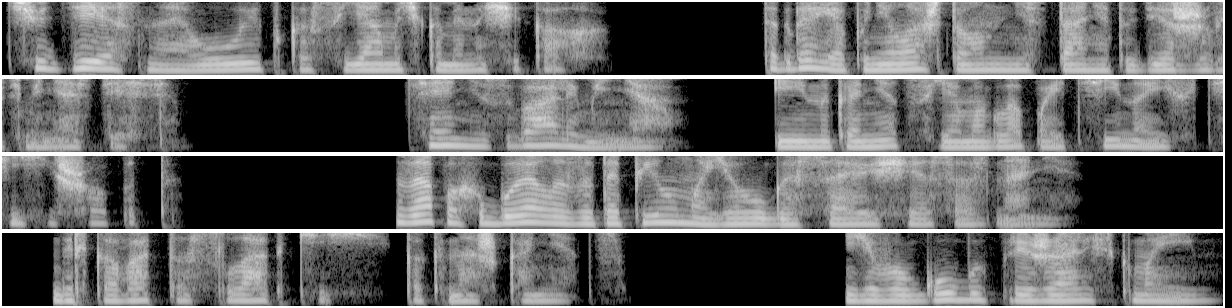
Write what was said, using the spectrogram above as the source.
чудесная улыбка с ямочками на щеках. Тогда я поняла, что он не станет удерживать меня здесь. Тени звали меня, и, наконец, я могла пойти на их тихий шепот. Запах Белла затопил мое угасающее сознание. Горьковато-сладкий, как наш конец. Его губы прижались к моим,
